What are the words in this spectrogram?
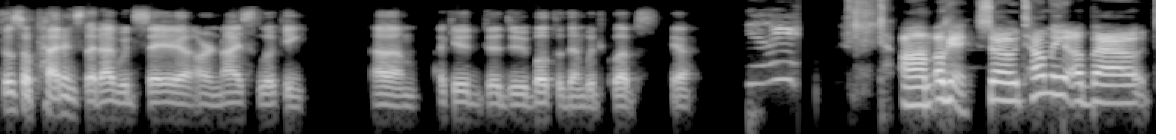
those are patterns that I would say are nice looking. Um, I could uh, do both of them with clubs. Yeah. Um, okay, so tell me about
